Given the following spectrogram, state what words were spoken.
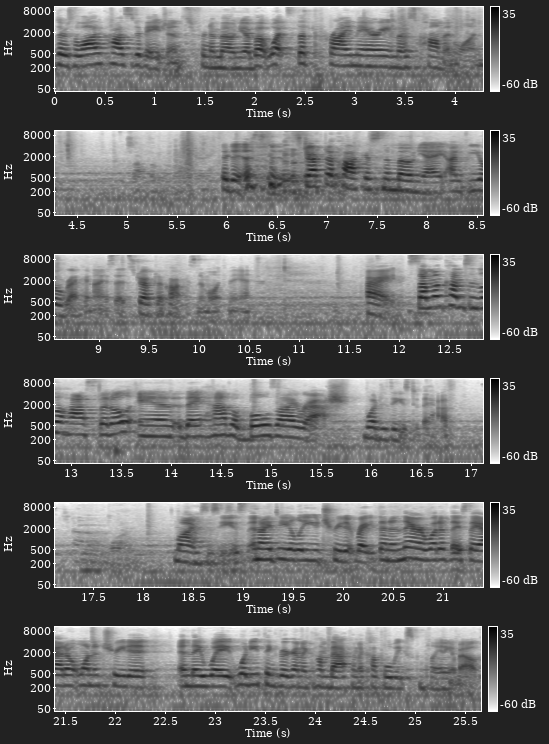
there's a lot of causative agents for pneumonia, but what's the primary, most common one? It is Streptococcus pneumoniae. I'm, you'll recognize it. Streptococcus pneumoniae. All right. Someone comes into the hospital and they have a bullseye rash. What disease do they have? Uh, Lyme's disease. And ideally, you treat it right then and there. What if they say, I don't want to treat it, and they wait? What do you think they're going to come back in a couple weeks complaining about?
